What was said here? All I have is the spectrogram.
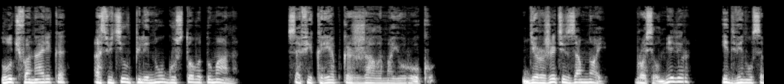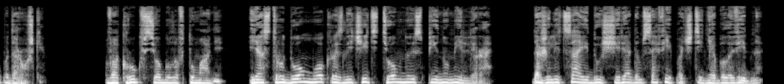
Луч фонарика осветил пелену густого тумана. Софи крепко сжала мою руку. «Держитесь за мной», — бросил Миллер и двинулся по дорожке. Вокруг все было в тумане, я с трудом мог различить темную спину Миллера. Даже лица, идущей рядом Софи, почти не было видно.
